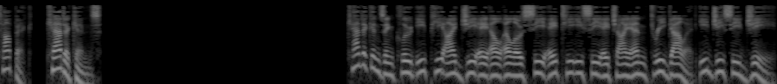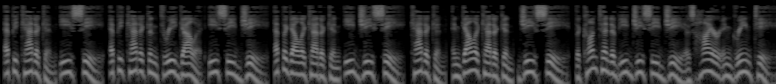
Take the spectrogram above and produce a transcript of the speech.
Topic: Catechins. Catechins include EPIGALLOCATECHIN 3 gallate EGCG, epicatechin EC, epicatechin 3 gallate ECG, epigallocatechin EGC, catechin, and gallocatechin GC. The content of EGCG is higher in green tea.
